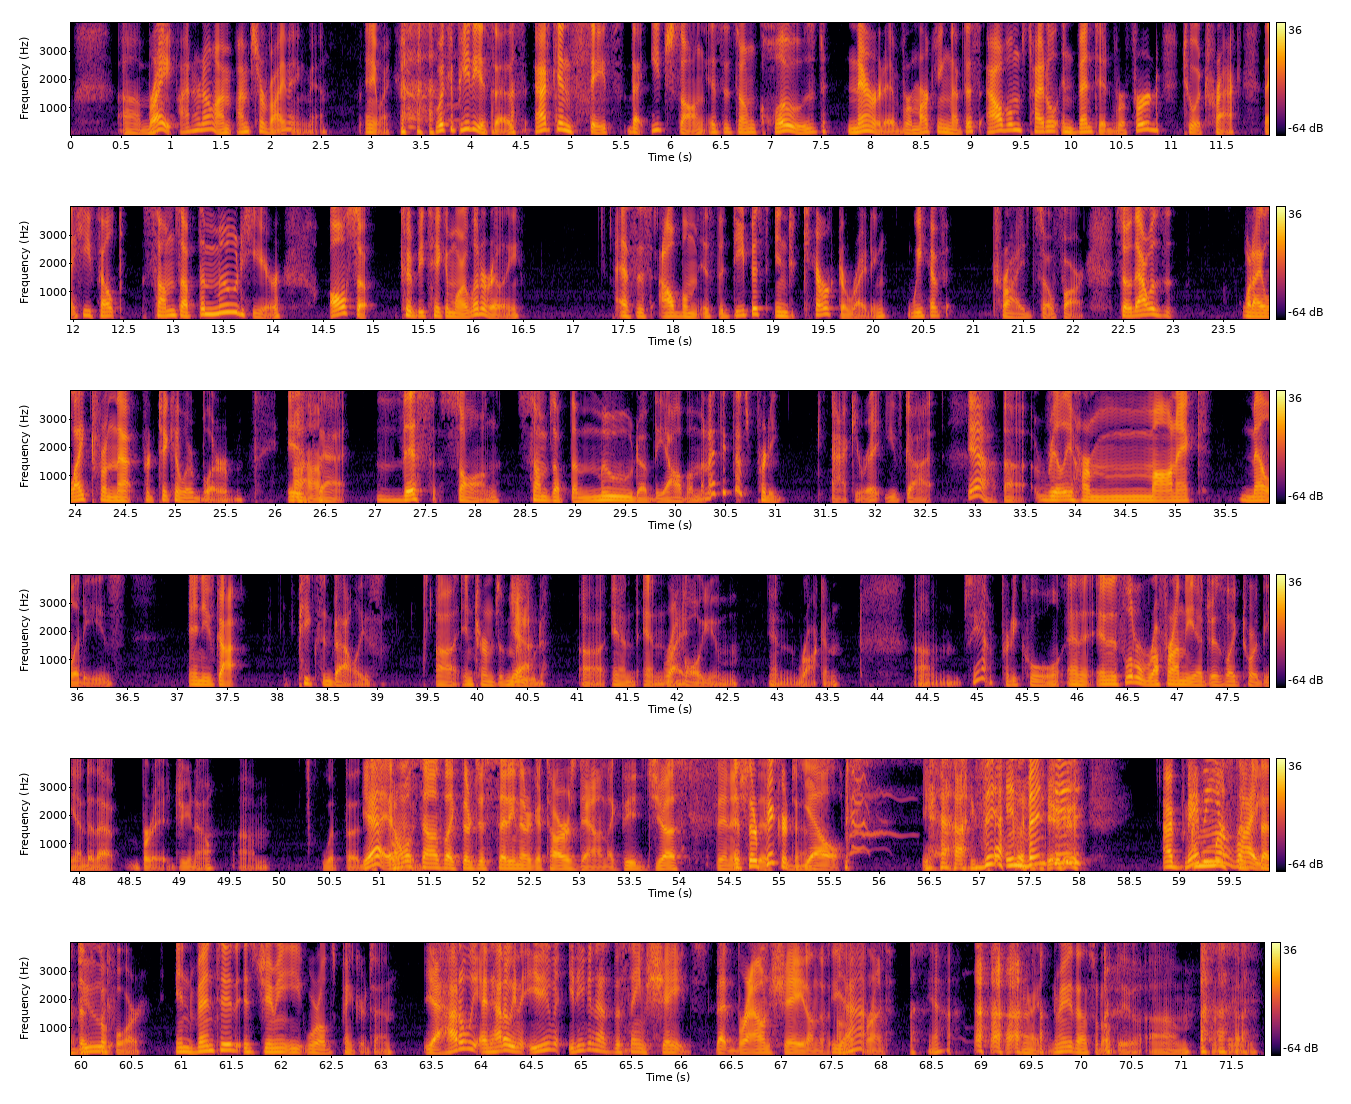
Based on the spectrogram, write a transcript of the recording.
um, Right. I don't know. I'm, I'm surviving, man. Anyway, Wikipedia says Adkins states that each song is its own closed narrative, remarking that this album's title, Invented, referred to a track that he felt sums up the mood here. Also, could be taken more literally, as this album is the deepest into character writing we have tried so far. So that was what I liked from that particular blurb is Uh-huh. that this song sums up the mood of the album and I think that's pretty accurate. You've got yeah. uh, really harmonic melodies and you've got peaks and valleys uh, in terms of Yeah. mood uh, and and Right. volume and rocking. Um, so yeah, pretty cool, and it, and it's a little rough around the edges, like toward the end of that bridge, you know, um, with the Yeah, it almost sounds like they're just setting their guitars down. Like they just finished It's their this Pinkerton. yell. yeah, exactly, invented. dude. I, Maybe I you're must have right, said this dude. before. Invented is Jimmy Eat World's Pinkerton. Yeah, how do we and how do we it even it even has the same shades, that brown shade on the on Yeah. the front. Yeah. All right, maybe that's what I'll do. Um, let's see.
